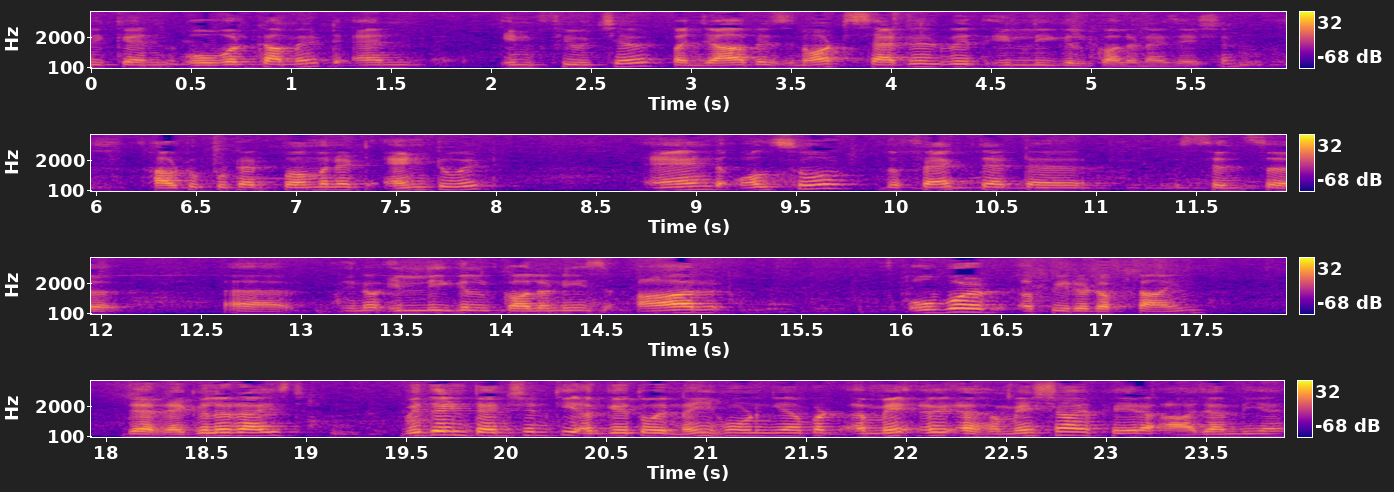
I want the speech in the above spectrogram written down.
we can overcome it and in future Punjab is not saddled with illegal colonization. Mm -hmm how to put a permanent end to it and also the fact that uh, since uh, uh, you know illegal colonies are over a period of time they are regularized with the intention ਕਿ ਅੱਗੇ ਤੋਂ ਇਹ ਨਹੀਂ ਹੋਣਗੀਆਂ ਬਟ ਹਮੇਸ਼ਾ ਇਹ ਫੇਰ ਆ ਜਾਂਦੀਆਂ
